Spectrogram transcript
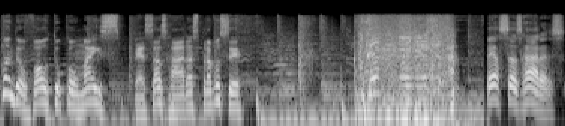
quando eu volto com mais peças raras para você. Peças raras.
